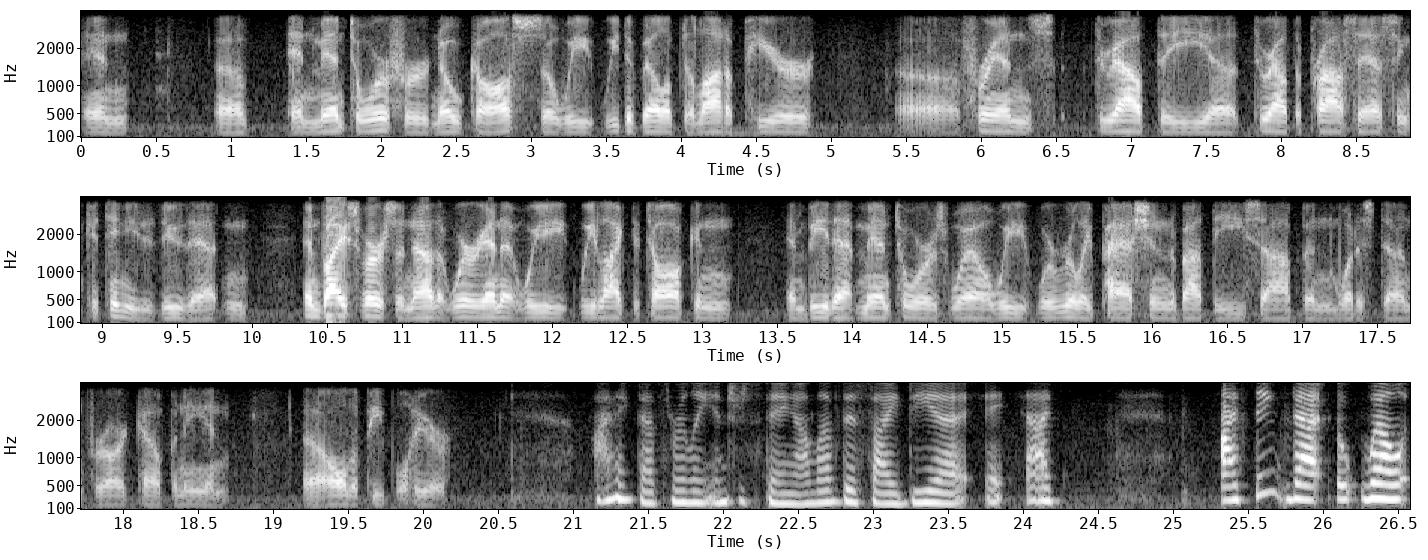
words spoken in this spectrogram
and uh, and mentor for no cost. So we we developed a lot of peer uh, friends throughout the uh, throughout the process and continue to do that. And and vice versa. Now that we're in it, we we like to talk and and be that mentor as well. We we're really passionate about the ESOP and what it's done for our company and uh, all the people here. I think that's really interesting. I love this idea. I I think that well,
